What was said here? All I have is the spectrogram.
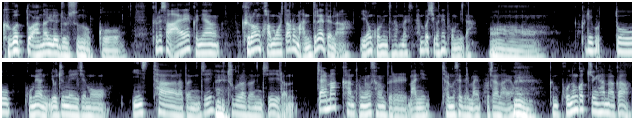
그것도 안 알려줄 수는 없고. 그래서 아예 그냥 그런 과목을 따로 만들어야 되나 이런 고민도 한, 한 번씩은 해봅니다. 어. 그리고 또 보면 요즘에 이제 뭐 인스타라든지 네. 유튜브라든지 이런 짤막한 동영상들을 많이 젊은 세대들이 많이 보잖아요. 네. 그럼 보는 것 중에 하나가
